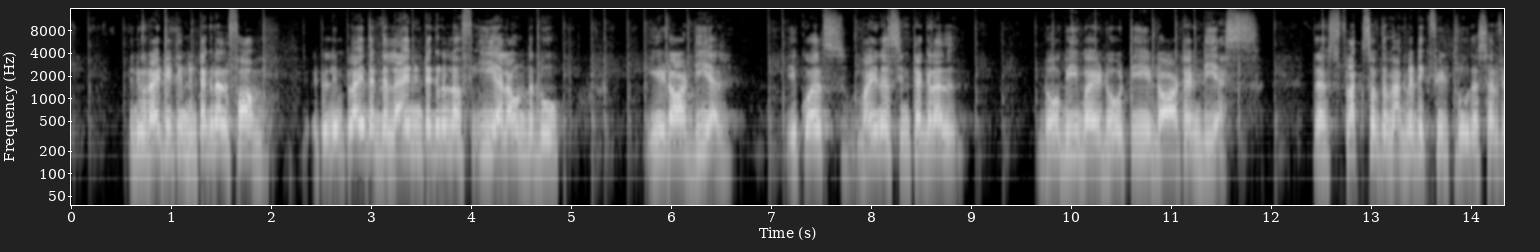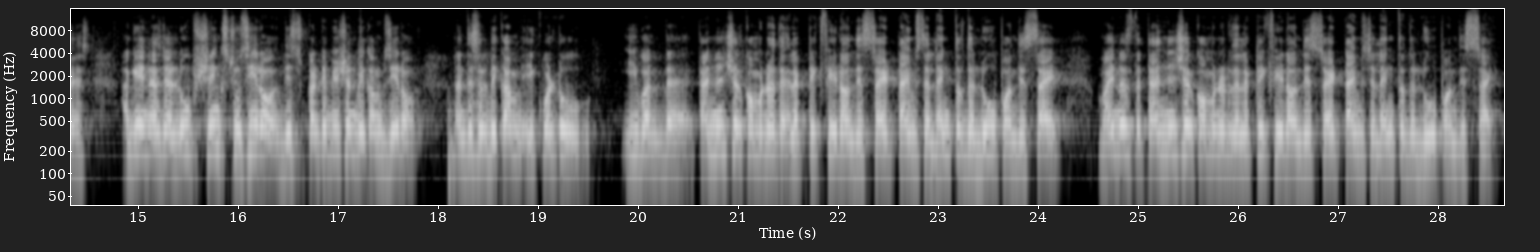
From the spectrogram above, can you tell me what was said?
When you write it in integral form it will imply that the line integral of E around the loop E dot dl equals minus integral dou B by dou T dot and ds the flux of the magnetic field through the surface again as the loop shrinks to 0 this contribution becomes 0 and this will become equal to E1 the tangential component of the electric field on this side times the length of the loop on this side minus the tangential component of the electric field on this side times the length of the loop on this side.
